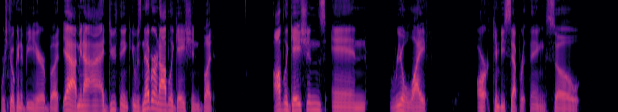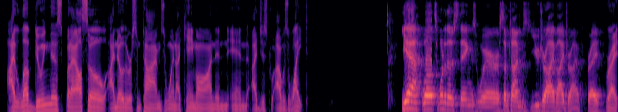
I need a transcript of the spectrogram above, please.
we're still going to be here but yeah I mean I I do think it was never an obligation but obligations and real life are can be separate things so I love doing this, but I also I know there were some times when I came on and and I just I was wiped. Yeah, well, it's one of those things where sometimes you drive, I drive, right? Right.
